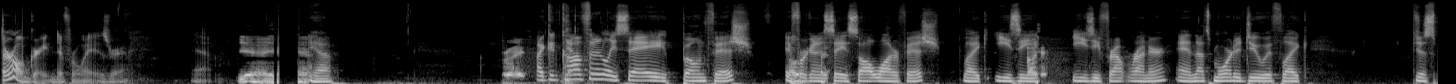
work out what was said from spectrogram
they're all great in different ways, right? Yeah. yeah, yeah, yeah. right. I can confidently say bonefish if we're going to say saltwater fish, like easy, Okay. easy front runner. And that's more to do with like just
